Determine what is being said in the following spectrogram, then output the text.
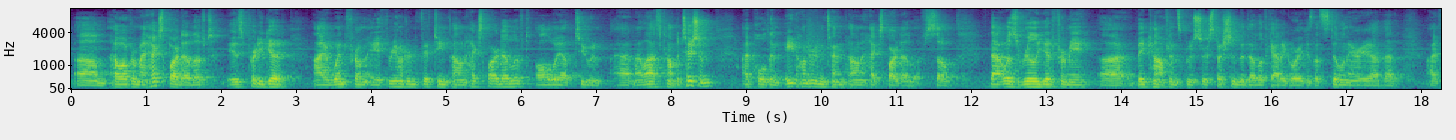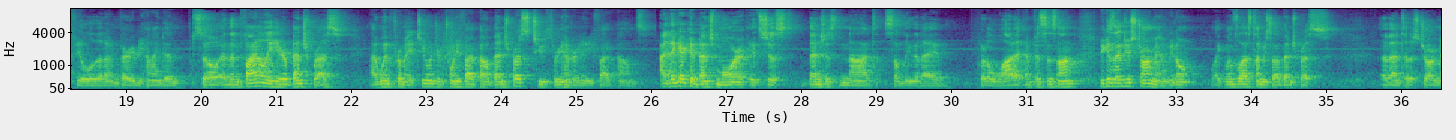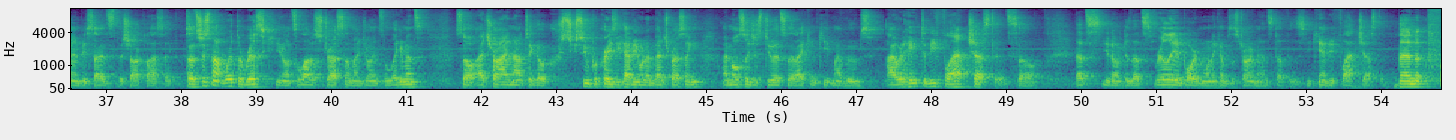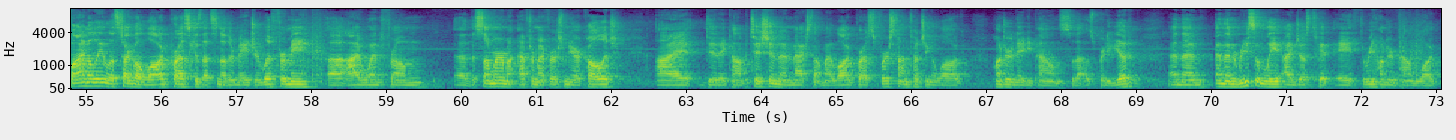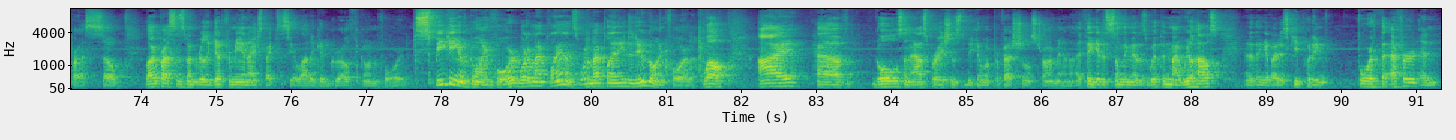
Um, however, my hex bar deadlift is pretty good. I went from a 315 pound hex bar deadlift all the way up to, an, at my last competition, I pulled an 810 pound hex bar deadlift. So that was really good for me. Uh, big confidence booster, especially in the deadlift category, because that's still an area that I feel that I'm very behind in. So, and then finally here, bench press. I went from a 225 pound bench press to 385 pounds. I think I could bench more. It's just, bench is not something that I put a lot of emphasis on because I do strongman. We don't, like when's the last time you saw a bench press event at a strongman besides the Shaw Classic? So it's just not worth the risk. You know, it's a lot of stress on my joints and ligaments. So I try not to go super crazy heavy when I'm bench pressing. I mostly just do it so that I can keep my boobs. I would hate to be flat chested, so that's, you know, because that's really important when it comes to strongman stuff is you can't be flat chested. Then finally, let's talk about log press because that's another major lift for me. Uh, I went from uh, the summer after my freshman year of college, I did a competition and maxed out my log press. First time touching a log, 180 pounds, so that was pretty good. And then, and then recently I just hit a 300 pound log press. So log press has been really good for me and I expect to see a lot of good growth going forward. Speaking of going forward, what are my plans? What am I planning to do going forward? Well, I have goals and aspirations to become a professional strongman. I think it is something that is within my wheelhouse and I think if I just keep putting forth the effort and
